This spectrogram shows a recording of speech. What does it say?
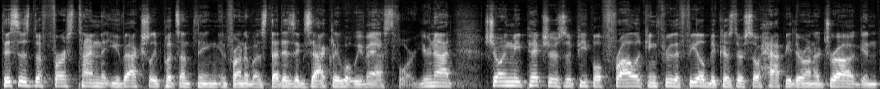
this is the first time that you've actually put something in front of us that is exactly what we've asked for. You're not showing me pictures of people frolicking through the field because they're so happy they're on a drug and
